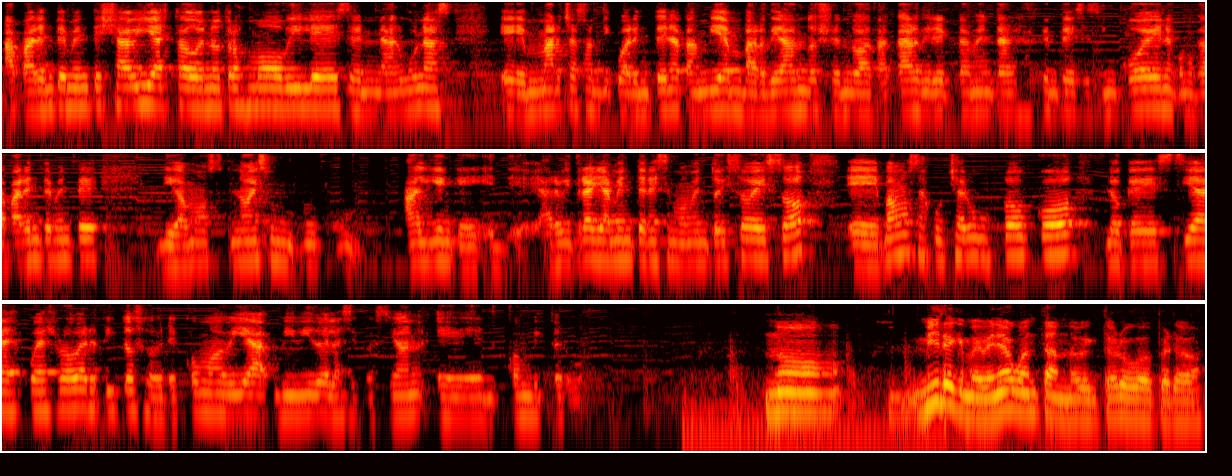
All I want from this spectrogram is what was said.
aparentemente ya había estado en otros móviles, en algunas eh, marchas anticuarentena también, bardeando, yendo a atacar directamente a la gente de C5N, como que aparentemente, digamos, no es un- alguien que eh, arbitrariamente en ese momento hizo eso. Eh, vamos a escuchar un poco lo que decía después Robertito sobre cómo había vivido la situación eh, con Víctor Hugo. No, mire que me venía aguantando Víctor Hugo, pero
